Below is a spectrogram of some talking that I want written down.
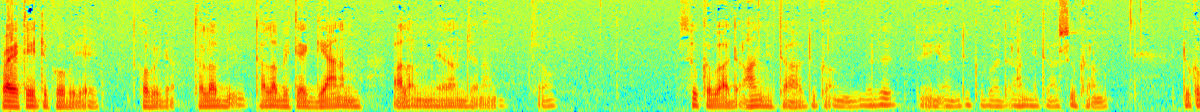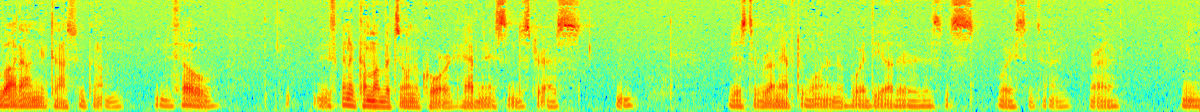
prayatita kobide, talabite jnanam alam niranjanam. So, sukhabad anyata dukam, dukhabad anyata sukham, dukhabad anyata sukham. So, it's going to come of its own accord, happiness and distress. Hmm? Just to run after one and avoid the other, this is a waste of time, rather. Hmm?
